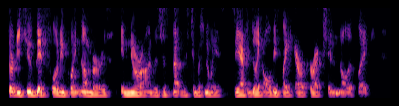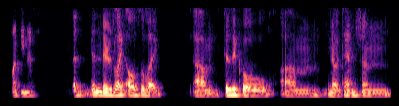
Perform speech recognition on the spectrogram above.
32 bit floating point numbers in neurons. It's just not there's too much noise. So you have to do like all these like error correction and all this like fuzziness. But then there's like also like um, physical um, you know tension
